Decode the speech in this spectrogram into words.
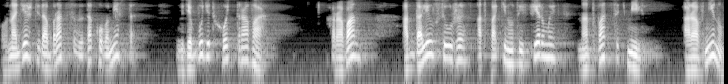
в надежде добраться до такого места, где будет хоть трава. Караван отдалился уже от покинутой фермы на 20 миль, а равнину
